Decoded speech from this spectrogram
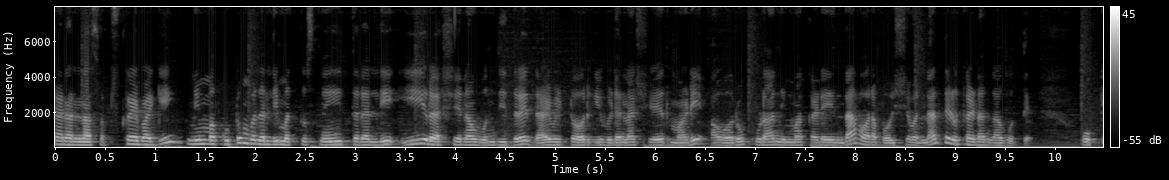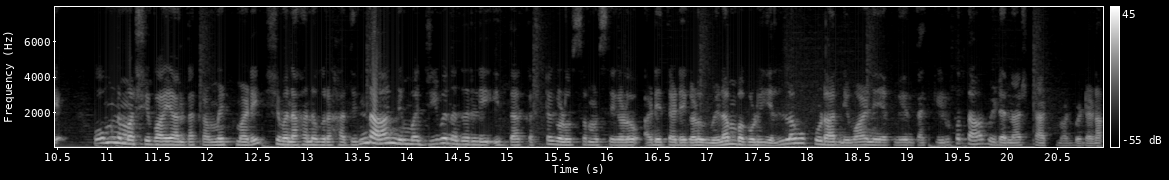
ಚಾನಲ್ನ ಸಬ್ಸ್ಕ್ರೈಬ್ ಆಗಿ ನಿಮ್ಮ ಕುಟುಂಬದಲ್ಲಿ ಮತ್ತು ಸ್ನೇಹಿತರಲ್ಲಿ ಈ ರಾಶಿಯನ್ನು ಹೊಂದಿದ್ರೆ ದಯವಿಟ್ಟು ಅವರಿಗೆ ವಿಡಿಯೋನ ಶೇರ್ ಮಾಡಿ. ಅವರು ಕೂಡ ನಿಮ್ಮ ಕಡೆಯಿಂದ ಅವರ ಭವಿಷ್ಯವನ್ನು ತಿಳ್ಕೊಂಡಂಗಾಗುತ್ತೆ. ಓಕೆ, ಓಂ ನಮ ಶಿವಾಯ ಅಂತ ಕಮೆಂಟ್ ಮಾಡಿ. ಶಿವನ ಅನುಗ್ರಹದಿಂದ ನಿಮ್ಮ ಜೀವನದಲ್ಲಿ ಇದ್ದ ಕಷ್ಟಗಳು, ಸಮಸ್ಯೆಗಳು, ಅಡೆತಡೆಗಳು, ವಿಳಂಬಗಳು ಎಲ್ಲವೂ ಕೂಡ ನಿವಾರಣೆಯಾಗಲಿ ಅಂತ ಕೇಳ್ಕೊತಾ ವಿಡಿಯೋನ ಸ್ಟಾರ್ಟ್ ಮಾಡಿಬಿಡೋಣ.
